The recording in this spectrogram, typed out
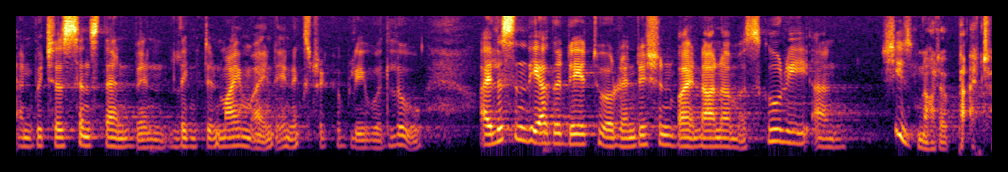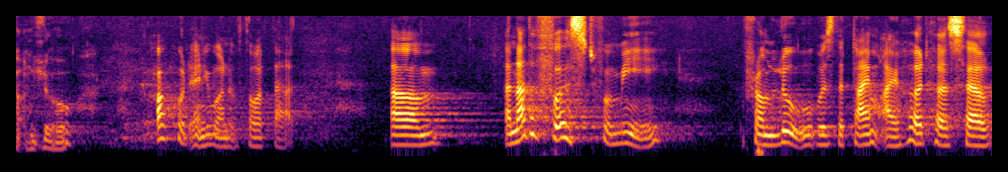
and which has since then been linked in my mind inextricably with Lou. I listened the other day to a rendition by Nana Mouskouri, and she's not a pat on Lou. How could anyone have thought that? Um, another first for me from Lou was the time I heard herself,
